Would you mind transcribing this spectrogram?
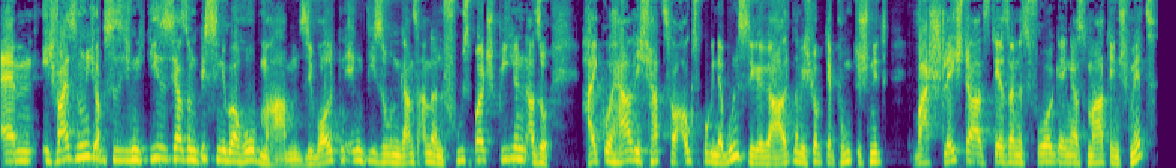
Ähm, ich weiß noch nicht, ob sie sich nicht dieses Jahr so ein bisschen überhoben haben. Sie wollten irgendwie so einen ganz anderen Fußball spielen. Also Heiko Herrlich hat zwar Augsburg in der Bundesliga gehalten, aber ich glaube, der Punkteschnitt war schlechter als der seines Vorgängers Martin Schmidt.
